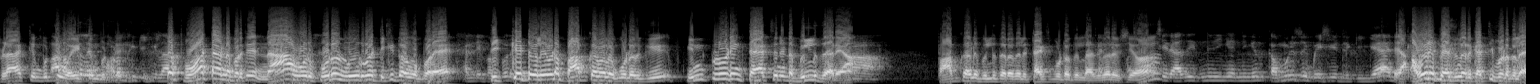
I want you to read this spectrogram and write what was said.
பிளாக் இம்புட்டு படத்துல ஒயிட் இம்புட்டு போடுவீங்களா? ஏ, போட்டா என்ன பிரச்சனை நான் ஒரு பொருள் நூறு ரூபாய் டிக்கெட் வாங்க போறேன். டிக்கெட் விலையோட பாப்கார்ன் விலை கூட இருக்கு இன்க்ளூடிங் டாக்ஸ் பில்லு தரேன். பாப்கார்ன் பில்லு தரதுல டாக்ஸ் போட்டது இல்ல அது வேற விஷயம். சரி அது நீங்க நீங்க வந்து கம்யூனிசம் பேசிட்டு இருக்கீங்க. அவரே பேசினாரு கத்தி படத்துல.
